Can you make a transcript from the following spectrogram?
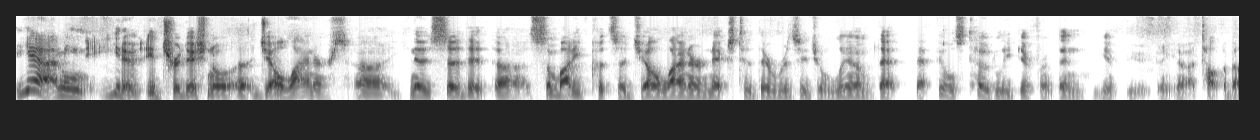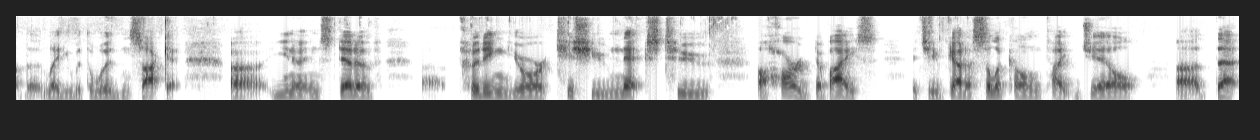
Yeah, I mean, you know, in traditional uh, gel liners, uh, you know, so that uh, somebody puts a gel liner next to their residual limb, that that feels totally different than you. You, you know, I talked about the lady with the wooden socket. Uh, you know, instead of putting your tissue next to a hard device that you've got a silicone type gel uh, that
